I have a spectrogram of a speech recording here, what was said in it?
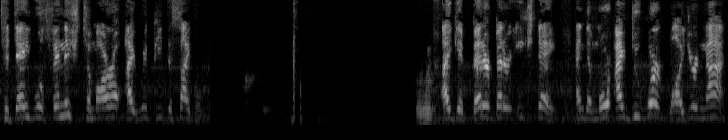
Today will finish. Tomorrow I repeat the cycle. Mm-hmm. I get better, better each day. And the more I do work while you're not,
